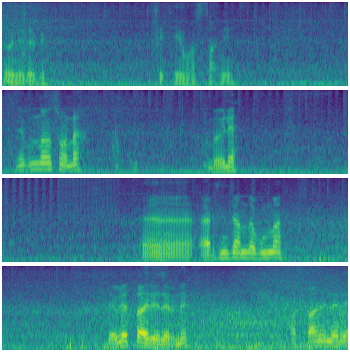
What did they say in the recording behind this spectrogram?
Şöyle de bir çekeyim hastaneyi. Ve bundan sonra böyle eee Erzincan'da bulunan devlet dairelerini, hastaneleri,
